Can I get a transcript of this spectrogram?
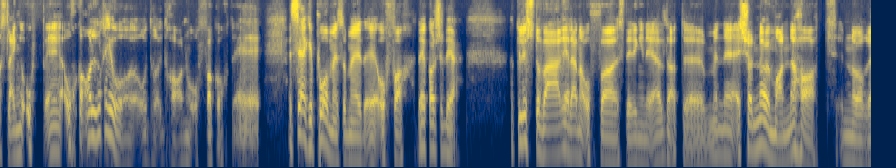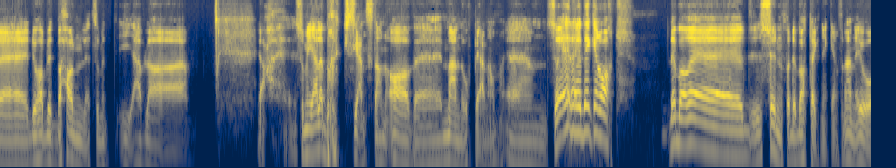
slenge opp Jeg orker aldri å, å dra, dra, noe offerkort. Jeg, jeg, ser ikke på meg som et offer. Det er kanskje det. Jeg har ikke lyst til å være i denne offerstillingen i det hele tatt, men jeg skjønner jo mannehat når du har blitt behandlet som et jævla ja, som gjelder bruksgjenstand av uh, menn opp igjennom. Um, så er det, det er ikke rart. Det er bare eh, synd for debatteknikken, for den er jo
